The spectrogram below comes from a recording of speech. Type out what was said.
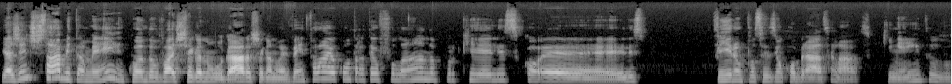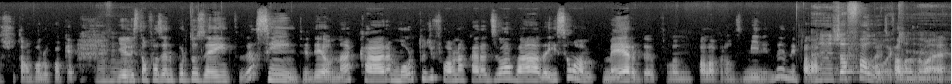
E a gente sabe também, quando vai, chega num lugar, chega num evento, fala, ah, eu contratei o fulano porque eles, é, eles viram que vocês iam cobrar, sei lá, 500, vou chutar um valor qualquer. Uhum. E eles estão fazendo por 200. É assim, entendeu? Na cara, morto de fome, na cara deslavada. Isso é uma merda, falando palavrões mini, nem, nem palavrão. A gente já né? falou falando, aqui,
